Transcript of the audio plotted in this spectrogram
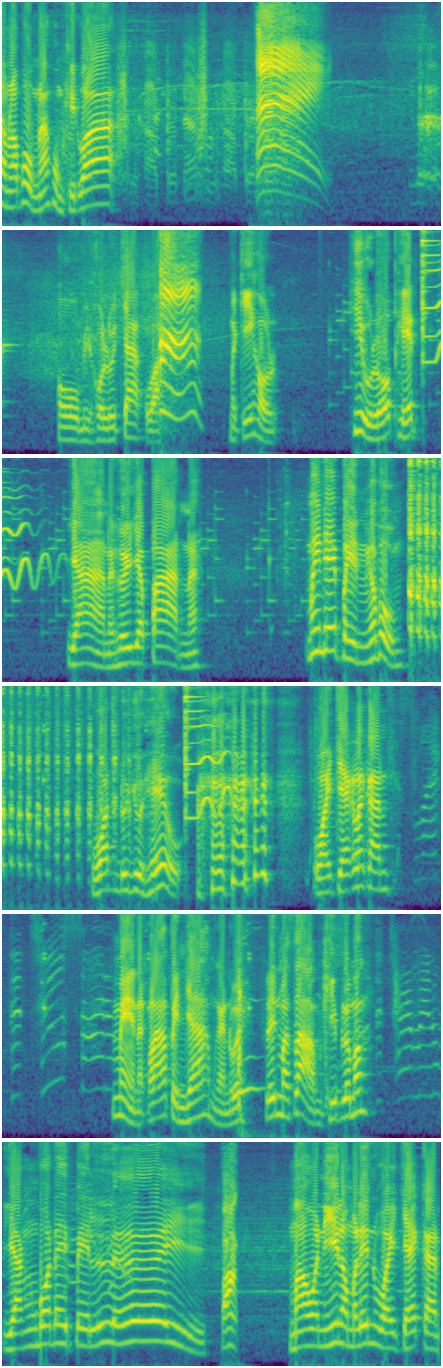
สำหรับผมนะ ผมคิดว่า โอ้มีคนรู้จักว่ะเมื่อกี้เขาหิวโลเพชร ย่านะเฮ้ยอย่าปาดนะ ไม่ได้เป็นครับผม What do you hell ไวแจ็คแล้วกัน แม่นักล่าเป็นยากเหมือนกันเว้ย เล่นมาสามคลิปแล้วมั้ง ยังบ่ได้เป็นเลยปังมาวันนี้เรามาเล่นไวแจ็คกัน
